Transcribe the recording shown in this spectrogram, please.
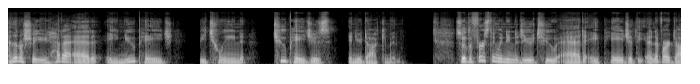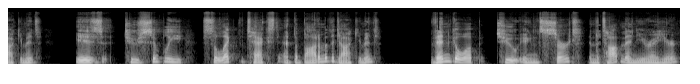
and then I'll show you how to add a new page between two pages in your document. So the first thing we need to do to add a page at the end of our document is to simply select the text at the bottom of the document, then go up to Insert in the top menu right here,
